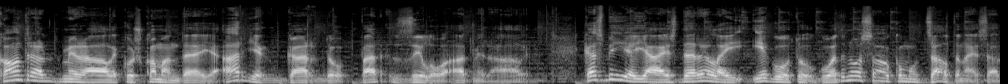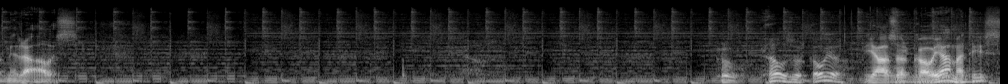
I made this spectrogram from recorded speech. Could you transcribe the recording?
Kontradmirāli, kurš komandēja arjegardu, par zilo admirāli. Kas bija jāizdara, lai iegūtu goda nosaukumu Zeltenais admirālis? Nu, jāuzvar kaujā. Jāzvar kaujā, metīs.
